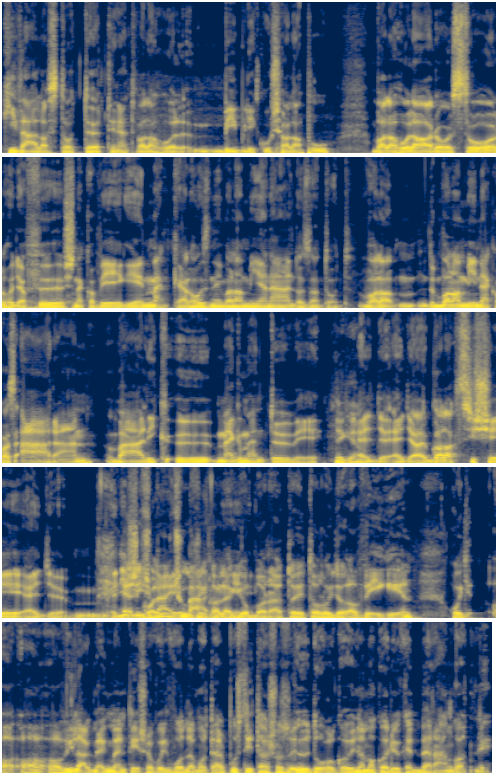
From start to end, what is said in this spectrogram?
kiválasztott történet valahol biblikus alapú, valahol arról szól, hogy a főhősnek a végén meg kell hozni valamilyen áldozatot. Vala, valaminek az árán válik ő megmentővé. Igen. Egy, egy galaxisé, egy, egy El is a legjobb barátaitól, hogy a végén, hogy a, a, a világ megmentése, vagy Voldemort elpusztítása az ő dolga, ő nem akar őket berángatni.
